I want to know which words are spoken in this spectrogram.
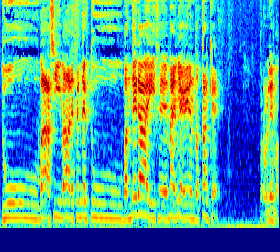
tú vas así, vas a defender tu bandera y dices, madre mía, que vienen dos tanques. Problema.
